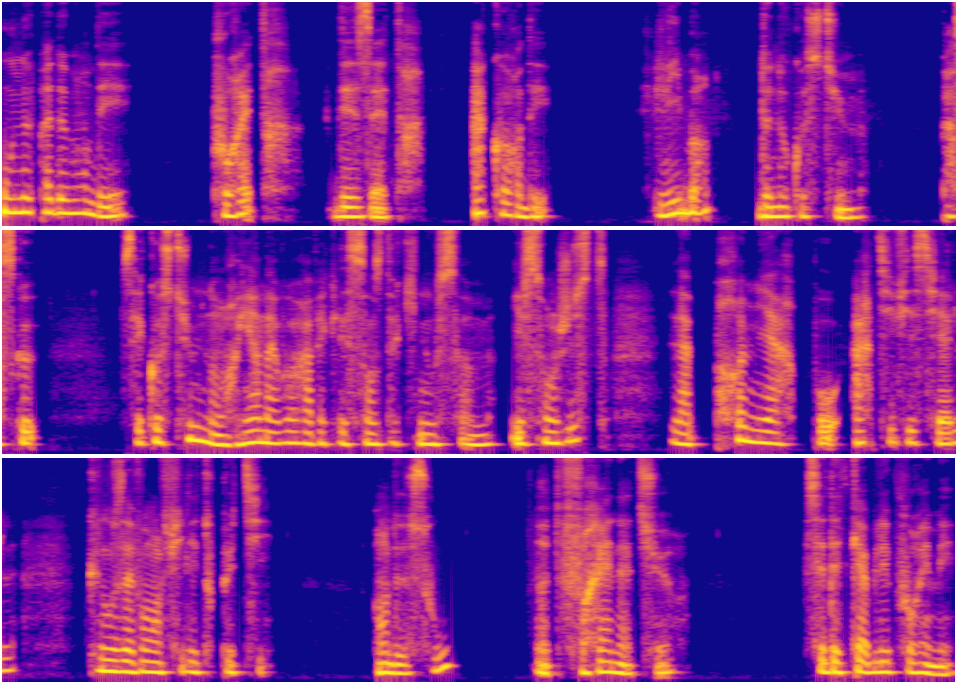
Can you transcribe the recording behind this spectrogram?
ou ne pas demander, pour être des êtres accordés, libres de nos costumes, parce que ces costumes n'ont rien à voir avec l'essence de qui nous sommes. Ils sont juste la première peau artificielle que nous avons enfilée tout petit. En dessous, notre vraie nature, c'est d'être câblé pour aimer,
